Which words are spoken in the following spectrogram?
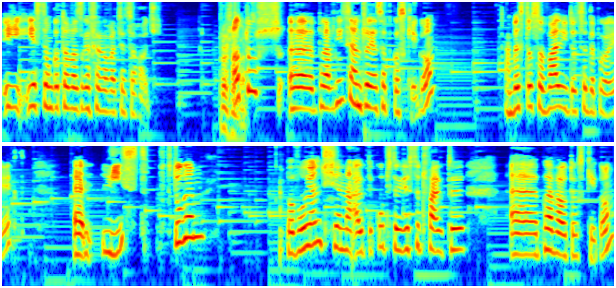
i jestem gotowa zreferować o co chodzi. Proszę Otóż e, prawnicy Andrzeja Sapkowskiego wystosowali do CD Projekt e, list, w którym powołując się na artykuł 44 e, prawa autorskiego,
